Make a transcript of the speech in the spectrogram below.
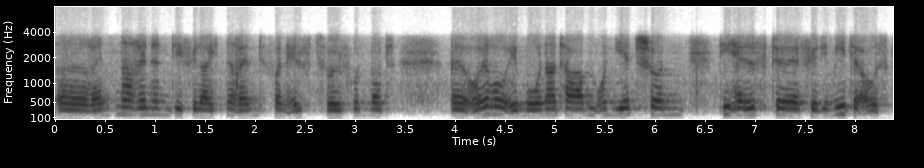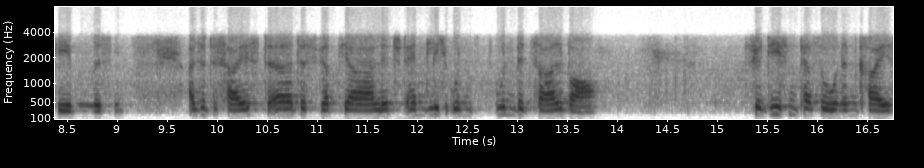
äh, Rentnerinnen, die vielleicht eine Rente von 11, 1200 äh, Euro im Monat haben und jetzt schon die Hälfte für die Miete ausgeben müssen. Also das heißt, äh, das wird ja letztendlich un unbezahlbar für diesen Personenkreis.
